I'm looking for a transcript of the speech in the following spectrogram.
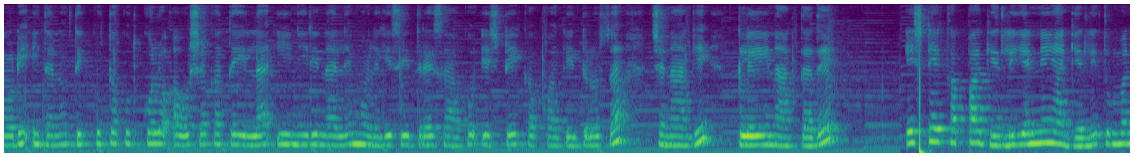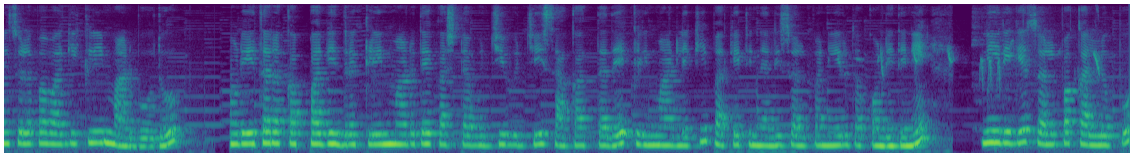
ನೋಡಿ. ಇದನ್ನು ತಿಕ್ಕುತ್ತಾ ಕುತ್ಕೊಳ್ಳೋ ಅವಶ್ಯಕತೆ ಇಲ್ಲ. ಈ ನೀರಿನಲ್ಲಿ ಮುಳುಗಿಸಿದ್ರೆ ಸಾಕು. ಎಷ್ಟೇ ಕಪ್ಪಾಗಿದ್ರು ಸಹ ಚೆನ್ನಾಗಿ ಕ್ಲೀನ್ ಆಗ್ತದೆ. ಎಷ್ಟೇ ಕಪ್ಪಾಗಿರಲಿ ಎಣ್ಣೆ ಆಗಿರಲಿ ತುಂಬಾ ಸುಲಭವಾಗಿ ಕ್ಲೀನ್ ಮಾಡ್ಬೋದು. ನೋಡಿ, ಈ ಥರ ಕಪ್ಪಾಗಿದ್ದರೆ ಕ್ಲೀನ್ ಮಾಡೋದೇ ಕಷ್ಟ. ಉಜ್ಜಿ ಉಜ್ಜಿ ಸಾಕಾಗ್ತದೆ. ಕ್ಲೀನ್ ಮಾಡಲಿಕ್ಕೆ ಬಕೆಟಿನಲ್ಲಿ ಸ್ವಲ್ಪ ನೀರು ತಗೊಂಡಿದ್ದೀನಿ ನೀರಿಗೆ ಸ್ವಲ್ಪ ಕಲ್ಲುಪ್ಪು,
